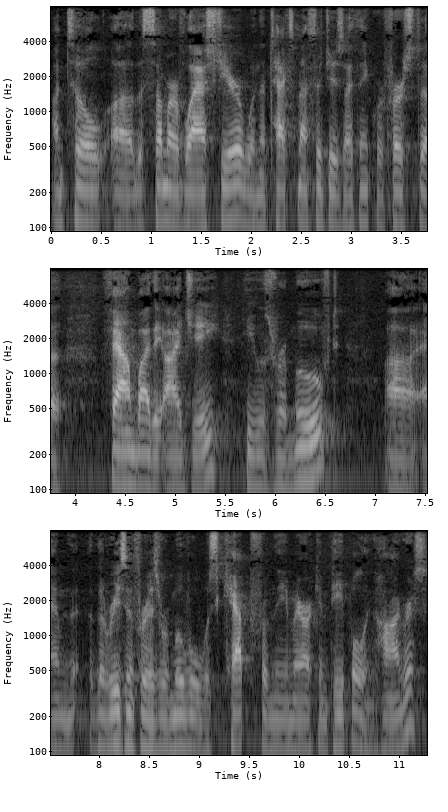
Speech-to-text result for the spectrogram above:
until uh, the summer of last year when the text messages, I think, were first uh, found by the IG, he was removed, uh, and the reason for his removal was kept from the American people in Congress.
